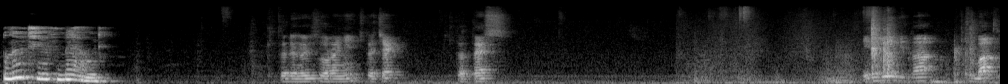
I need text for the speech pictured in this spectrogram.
Bluetooth mode. kita dengerin suaranya kita cek kita tes ini kita coba.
